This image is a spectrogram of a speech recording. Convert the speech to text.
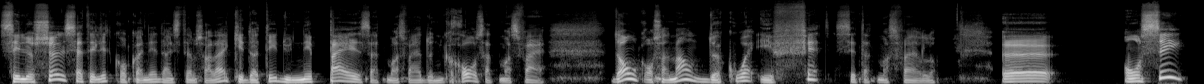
C'est le seul satellite qu'on connaît dans le système solaire qui est doté d'une épaisse atmosphère, d'une grosse atmosphère. Donc, on se demande de quoi est faite cette atmosphère-là. Euh, on sait,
